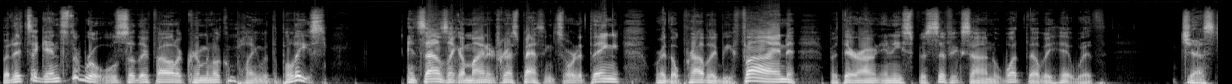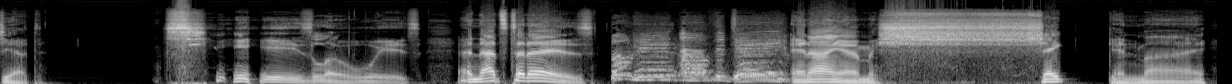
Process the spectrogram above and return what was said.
but it's against the rules, so they filed a criminal complaint with the police. It sounds like a minor trespassing sort of thing where they'll probably be fined, but there aren't any specifics on what they'll be hit with just yet. Jeez Louise. And that's today's. Bonehead of the day. And I am shaking my head.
